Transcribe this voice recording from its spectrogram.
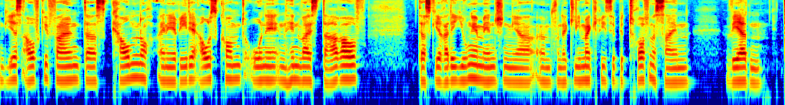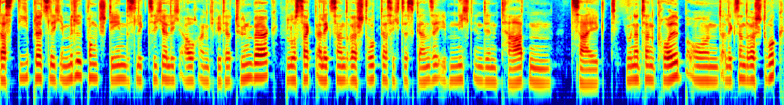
Und ihr ist aufgefallen, dass kaum noch eine Rede auskommt ohne einen Hinweis darauf, dass gerade junge Menschen ja ähm, von der Klimakrise betroffen sein werden. Dass die plötzlich im Mittelpunkt stehen, das liegt sicherlich auch an Greta Thunberg. Bloß sagt Alexandra Struck, dass sich das Ganze eben nicht in den Taten zeigt. Jonathan Kolb und Alexandra Struck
